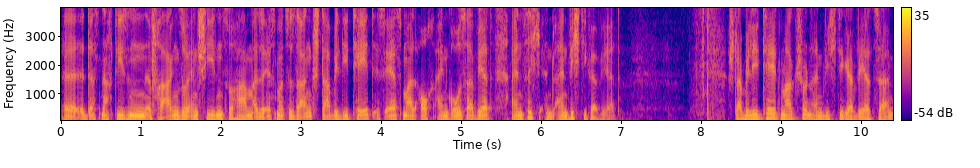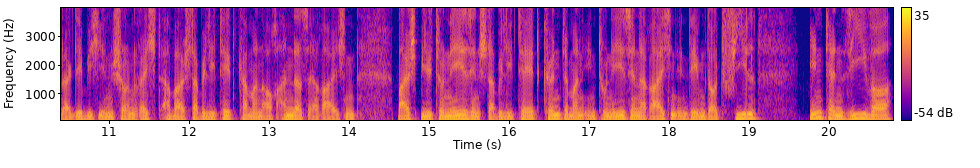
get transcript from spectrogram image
äh, das nach diesen Fragen so entschieden zu haben? Also erstmal zu sagen, Stabilität ist erstmal auch ein großer Wert, ein sich, ein, ein wichtiger Wert. Stabilität mag schon ein wichtiger Wert sein, da gebe ich Ihnen schon recht, aber Stabilität kann man auch anders erreichen. Beispiel Tunesien. Stabilität könnte man in Tunesien erreichen, indem dort viel intensiver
